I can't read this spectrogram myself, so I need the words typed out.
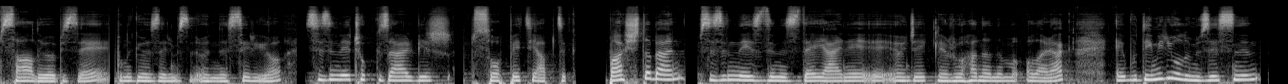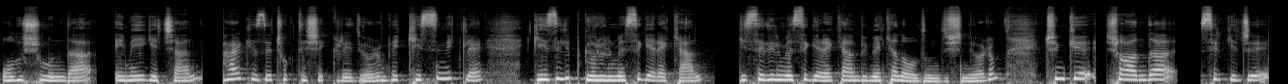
sağlıyor bize. Bunu gözlerimizin önüne seriyor. Sizinle çok güzel bir sohbet yaptık. Başta ben sizin nezdinizde yani e, öncelikle Ruhan Hanım olarak e, bu Demiryolu Müzesi'nin oluşumunda emeği geçen Herkese çok teşekkür ediyorum ve kesinlikle gezilip görülmesi gereken, hissedilmesi gereken bir mekan olduğunu düşünüyorum. Çünkü şu anda Sirkeci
